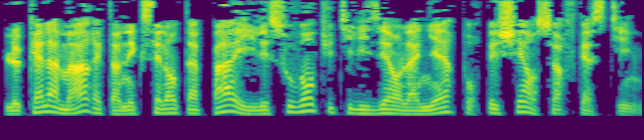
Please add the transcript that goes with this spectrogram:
Le calamar est un excellent appât et il est souvent utilisé en lanière pour pêcher en surfcasting.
